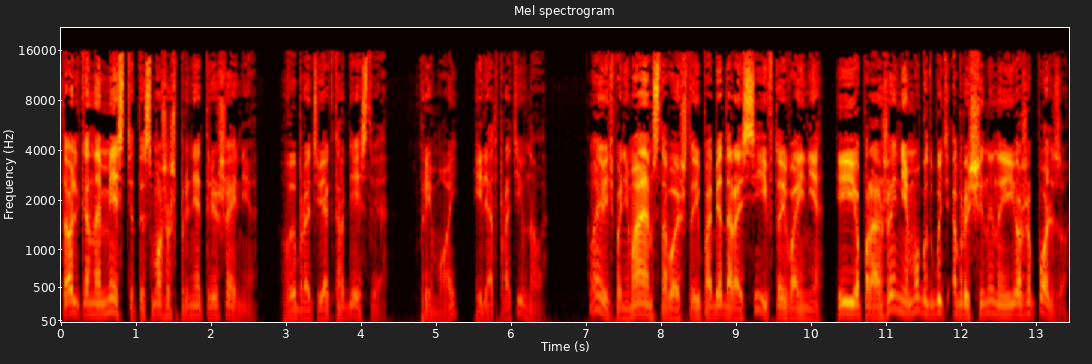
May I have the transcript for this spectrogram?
только на месте ты сможешь принять решение, выбрать вектор действия, прямой или от противного. Мы ведь понимаем с тобой, что и победа России в той войне, и ее поражение могут быть обращены на ее же пользу.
